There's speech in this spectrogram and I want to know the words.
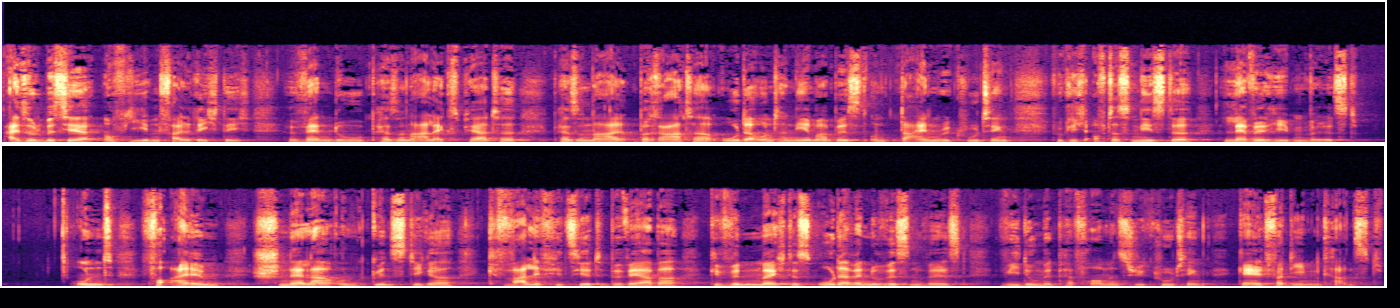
Also du bist hier auf jeden Fall richtig, wenn du Personalexperte, Personalberater oder Unternehmer bist und dein Recruiting wirklich auf das nächste Level heben willst. Und vor allem schneller und günstiger qualifizierte Bewerber gewinnen möchtest oder wenn du wissen willst, wie du mit Performance Recruiting Geld verdienen kannst.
